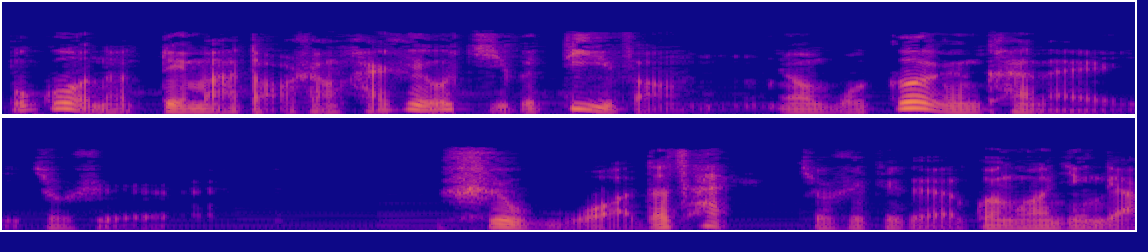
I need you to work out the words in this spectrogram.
不过呢，对马岛上还是有几个地方，呃，我个人看来就是是我的菜，就是这个观光景点，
